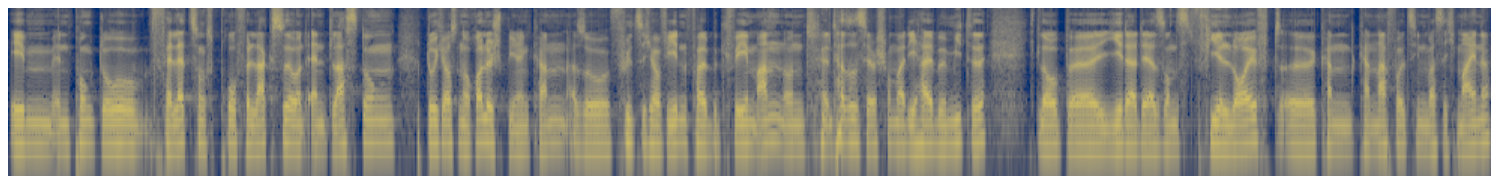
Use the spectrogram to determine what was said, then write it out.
eben in puncto Verletzungsprophylaxe und Entlastung durchaus eine Rolle spielen kann. Also fühlt sich auf jeden Fall bequem an und das ist ja schon mal die halbe Miete. Ich glaube, äh, jeder, der sonst viel läuft, äh, kann, kann nachvollziehen, was ich meine.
